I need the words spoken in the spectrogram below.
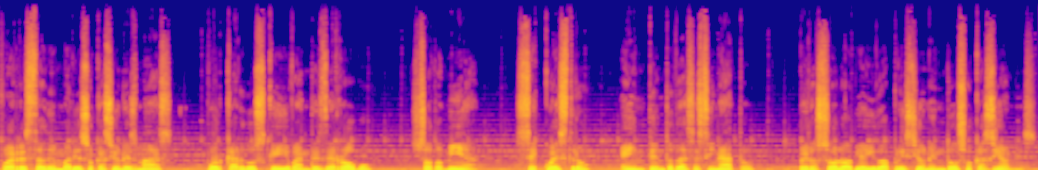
Fue arrestado en varias ocasiones más por cargos que iban desde robo, sodomía, secuestro e intento de asesinato, pero solo había ido a prisión en dos ocasiones,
